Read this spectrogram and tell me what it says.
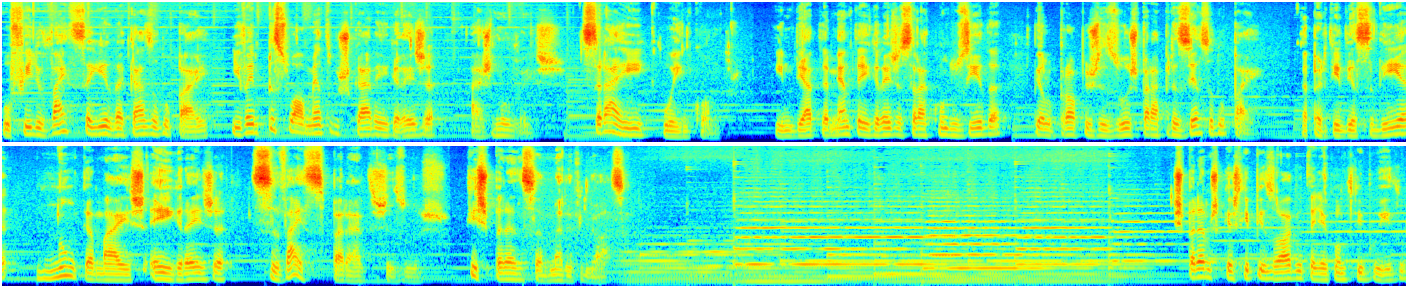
o filho vai sair da casa do pai e vem pessoalmente buscar a igreja às nuvens. Será aí o encontro. Imediatamente a igreja será conduzida pelo próprio Jesus para a presença do Pai. A partir desse dia, nunca mais a igreja se vai separar de Jesus. Que esperança maravilhosa! Esperamos que este episódio tenha contribuído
